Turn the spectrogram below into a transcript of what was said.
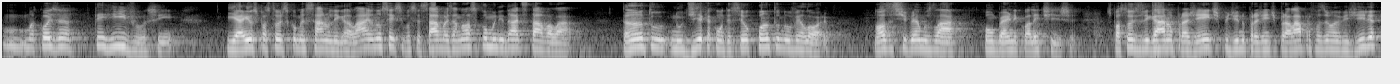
Uma coisa terrível, assim. E aí os pastores começaram a ligar lá. Eu não sei se você sabe, mas a nossa comunidade estava lá. Tanto no dia que aconteceu, quanto no velório. Nós estivemos lá com o Bernie e com a Letícia. Os pastores ligaram para a gente, pedindo para a gente ir para lá para fazer uma vigília.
